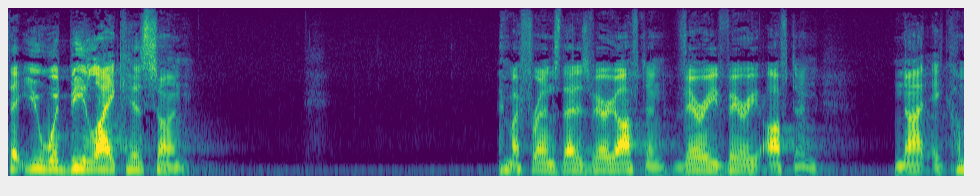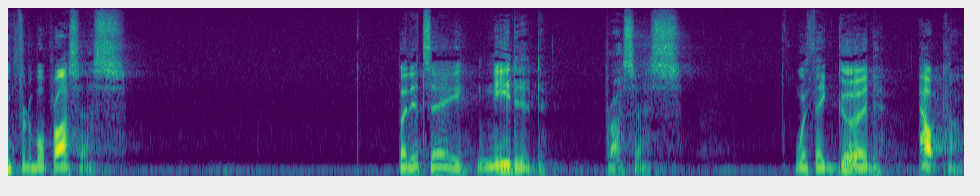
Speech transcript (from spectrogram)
that you would be like His Son. And my friends, that is very often, very, very often not a comfortable process, but it's a needed process with a good outcome.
